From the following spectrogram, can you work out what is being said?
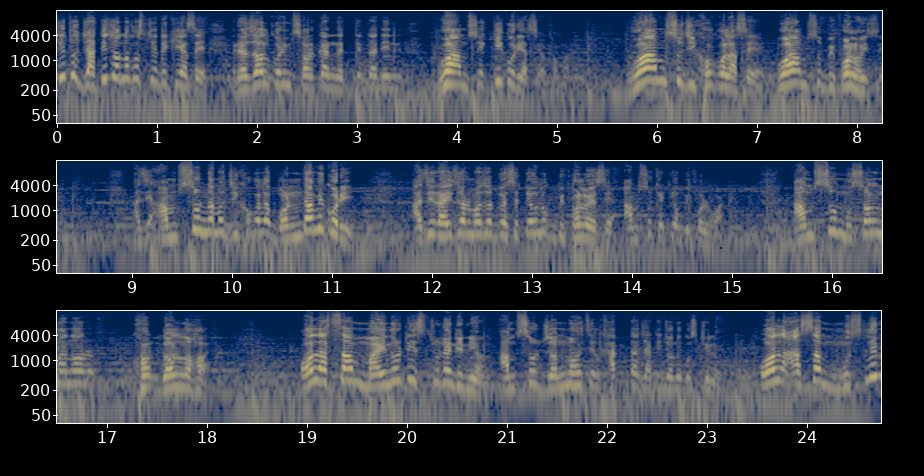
প্ৰতিটো জাতি জনগোষ্ঠীয়ে দেখি আছে ৰেজাউল কৰিম চৰকাৰ নেতৃত্বাধীন ভুৱা আমচুৱে কি কৰি আছে অসমত? ভুৱা আমচু যিসকল আছে ভুৱা আমচু বিফল হৈছে। আজি আমচুৰ নামত যিসকলে বন্দামী কৰি আজি ৰাইজৰ মাজত গৈছে তেওঁলোক বিফল হৈ আছে। আমচু কেতিয়াও বিফল হোৱা নাই। আমচু মুছলমানৰ দল নহয়। All Assam minority student union আমচুৰ জন্ম হৈছিল সাতটা জাতি জনগোষ্ঠীলৈ all Assam Muslim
